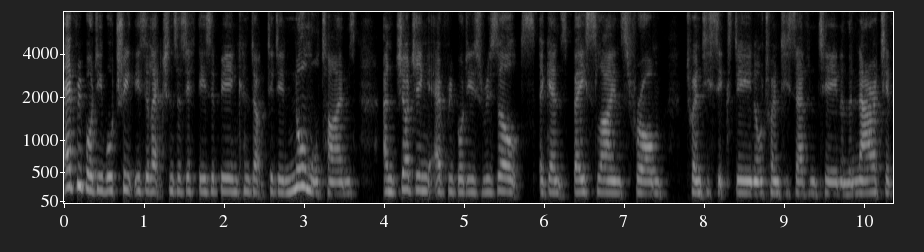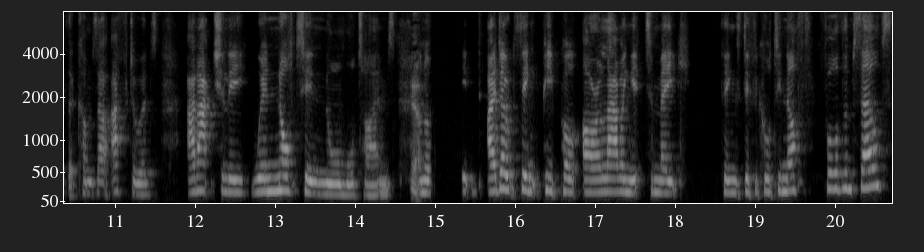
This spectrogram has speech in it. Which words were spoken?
everybody will treat these elections as if these are being conducted in normal times and judging everybody's results against baselines from 2016 or 2017 and the narrative that comes out afterwards. And actually, we're not in normal times. Yeah. And it, I don't think people are allowing it to make things difficult enough for themselves.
